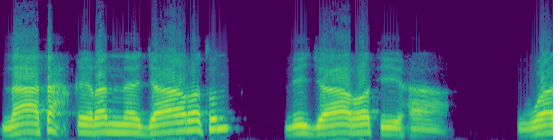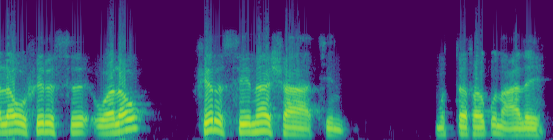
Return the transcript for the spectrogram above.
لا تحقرن جارة لجارتها ولو فرس ولو فرس نشات. متفق عليه.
